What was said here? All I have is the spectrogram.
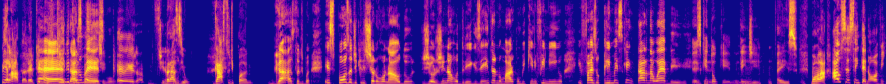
pelada, né? Porque É, biquíni dá no transparente. mesmo. É, é, Brasil. Gasto de pano. Gasto de pano. Esposa de Cristiano Ronaldo, Georgina Rodrigues, entra no mar com um biquíni fininho e faz o clima esquentar na web. Esquentou o quê? Não entendi. É isso. Vamos lá. Aos 69,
